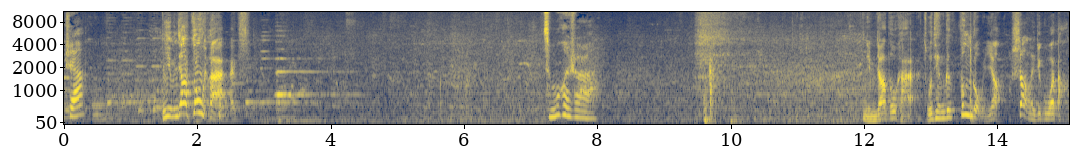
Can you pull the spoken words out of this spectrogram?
谁啊？你们家邹凯。怎么回事啊？你们家邹凯昨天跟疯狗一样，上来就给我打了。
